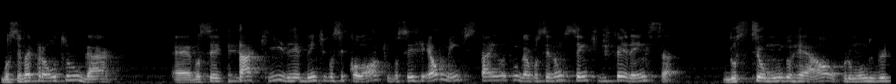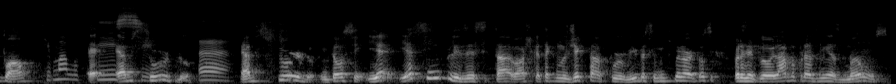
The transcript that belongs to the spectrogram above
Você vai para outro lugar. É, você está aqui, de repente você coloca e você realmente está em outro lugar. Você não sente diferença do seu mundo real para o mundo virtual. Que maluquice. É, é absurdo. É. é. absurdo. Então, assim, e é, e simples esse, tá? Eu acho que a tecnologia que está por vir vai ser muito melhor. Então, assim, por exemplo, eu olhava para as minhas mãos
